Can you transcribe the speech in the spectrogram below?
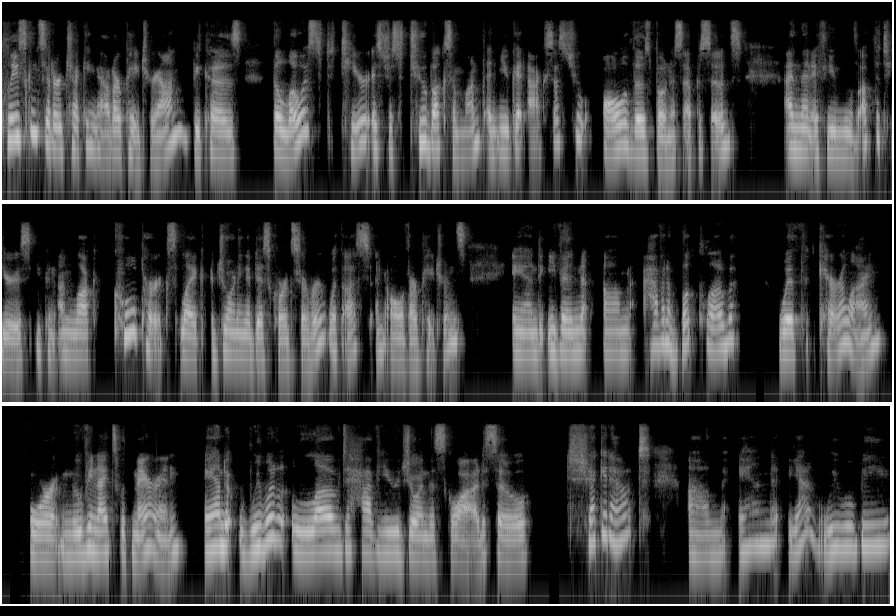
please consider checking out our Patreon because the lowest tier is just two bucks a month and you get access to all of those bonus episodes. And then if you move up the tiers, you can unlock cool perks like joining a Discord server with us and all of our patrons, and even um, having a book club with Caroline or movie nights with Marin. And we would love to have you join the squad. So check it out. Um, and yeah, we will be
